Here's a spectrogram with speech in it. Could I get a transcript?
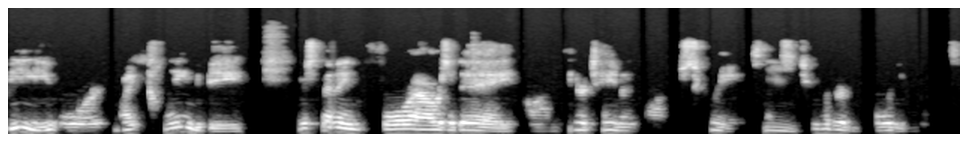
be or might claim to be, they're spending four hours a day on entertainment on screens. That's mm. 240 minutes.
